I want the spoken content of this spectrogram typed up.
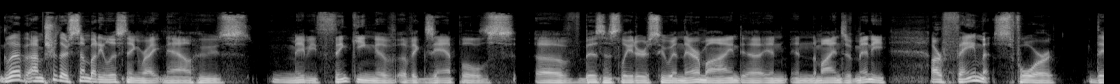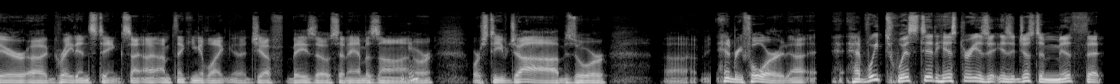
Gleb, I'm sure there's somebody listening right now who's maybe thinking of, of examples of business leaders who, in their mind, uh, in, in the minds of many, are famous for their uh, great instincts. I, am thinking of like uh, Jeff Bezos at Amazon, mm-hmm. or or Steve Jobs, or uh, Henry Ford. Uh, have we twisted history? Is it is it just a myth that,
